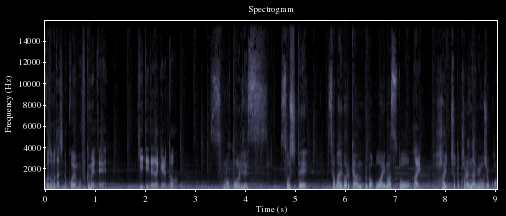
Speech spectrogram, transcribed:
子どもたちの声も含めて聞いていただけると。その通りです。そしてサバイバルキャンプが終わりますとはいはいちょっとカレンダー見ましょうか。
